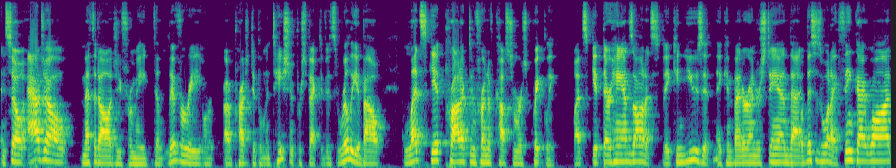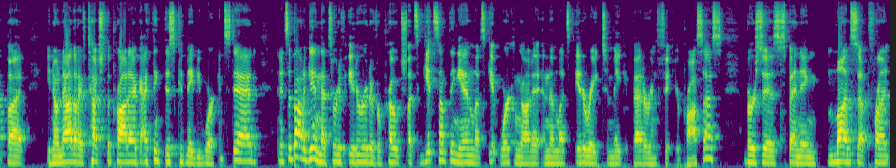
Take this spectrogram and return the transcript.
And so agile methodology from a delivery or a project implementation perspective is really about let's get product in front of customers quickly. Let's get their hands on it so they can use it and they can better understand that this is what I think I want, but you know, now that I've touched the product, I think this could maybe work instead. And it's about, again, that sort of iterative approach. Let's get something in, let's get working on it, and then let's iterate to make it better and fit your process versus spending months up front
